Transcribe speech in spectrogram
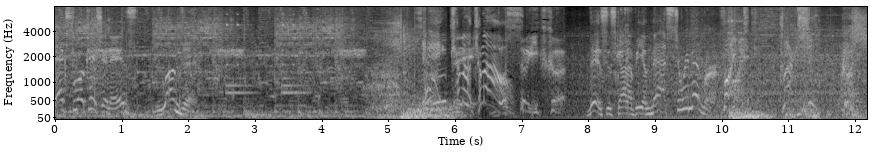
Next location is London. Hey, come on, come on! This is gonna be a match to remember. Fight! Fight.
